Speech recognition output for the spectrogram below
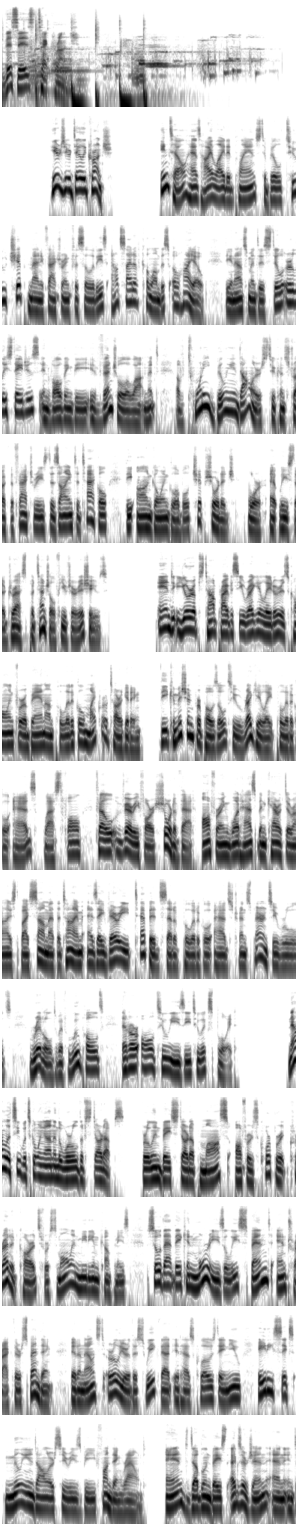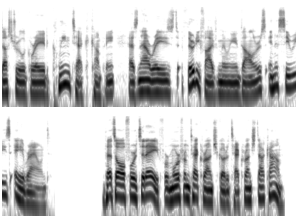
This is TechCrunch. Here's your Daily Crunch. Intel has highlighted plans to build two chip manufacturing facilities outside of Columbus, Ohio. The announcement is still early stages, involving the eventual allotment of $20 billion to construct the factories designed to tackle the ongoing global chip shortage, or at least address potential future issues. And Europe's top privacy regulator is calling for a ban on political micro targeting. The Commission proposal to regulate political ads last fall fell very far short of that, offering what has been characterized by some at the time as a very tepid set of political ads transparency rules, riddled with loopholes that are all too easy to exploit. Now let's see what's going on in the world of startups. Berlin based startup Moss offers corporate credit cards for small and medium companies so that they can more easily spend and track their spending. It announced earlier this week that it has closed a new $86 million Series B funding round. And Dublin based Exergyn, an industrial grade clean tech company, has now raised $35 million in a Series A round. That's all for today. For more from TechCrunch, go to TechCrunch.com.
